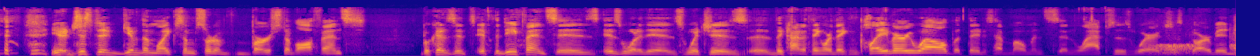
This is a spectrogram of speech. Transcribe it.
you know, just to give them like some sort of burst of offense. Because it's if the defense is is what it is, which is uh, the kind of thing where they can play very well, but they just have moments and lapses where it's just garbage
